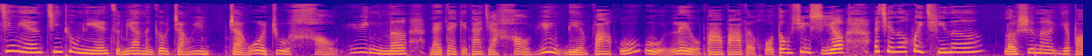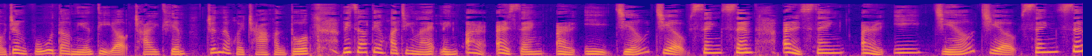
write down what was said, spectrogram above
今今年金兔年怎么样能够掌运掌握住好运呢？来带给大家好运连发五五六八八的活动讯息哦！而且呢，慧琪呢，老师呢也保证服务到年底哦，差一天真的会差很多。你只要电话进来零二二三二一九九三三二三二一九九三三。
